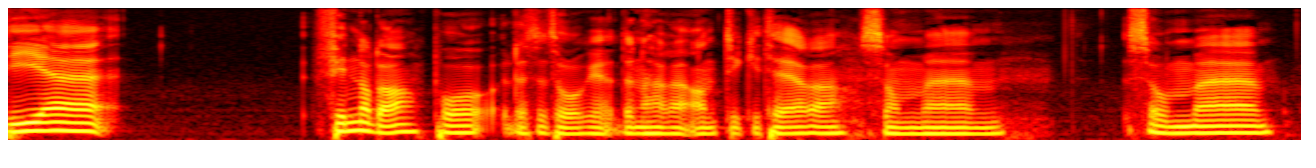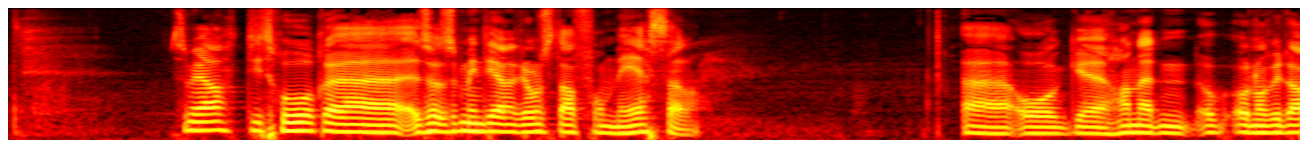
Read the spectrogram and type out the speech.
de eh, finner da på dette toget denne her Antikitera som eh, Som eh, Som ja, de tror eh, Som Indiana Jones da får med seg, da. Uh, og den og, og når vi da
